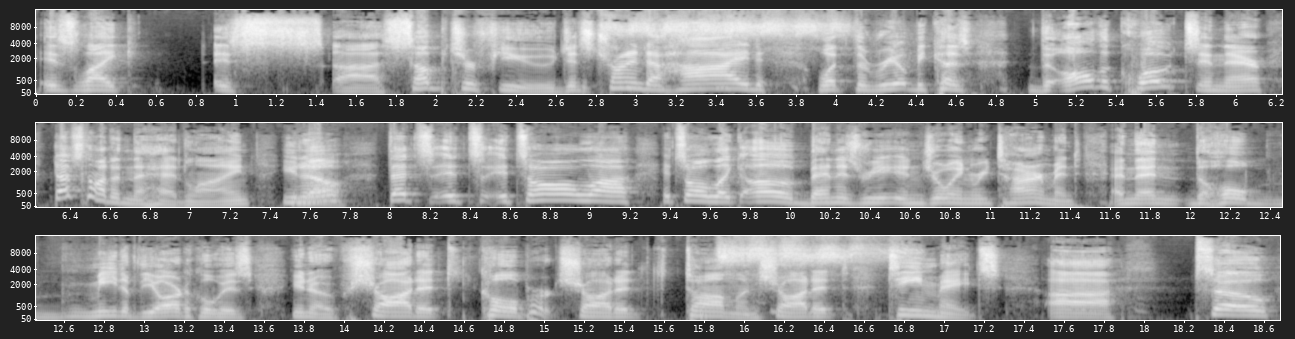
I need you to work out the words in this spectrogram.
is like is uh, subterfuge. It's trying to hide what the real because the, all the quotes in there that's not in the headline. You know, No. that's it's it's all uh, it's all like oh Ben is re- enjoying retirement, and then the whole meat of the article is you know shot at Colbert, shot at Tomlin, shot at teammates. Uh, so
